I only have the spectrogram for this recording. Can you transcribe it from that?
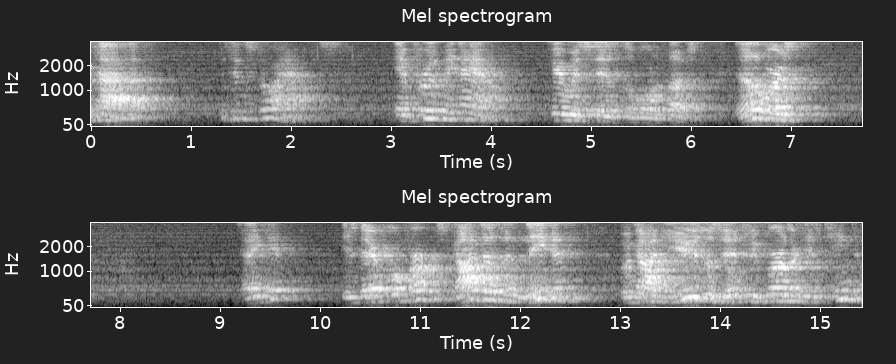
tithe into the storehouse. And prove me now. Here which says the Lord of hosts. In other words, take it. It's there for a purpose. God doesn't need it, but God uses it to further his kingdom.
